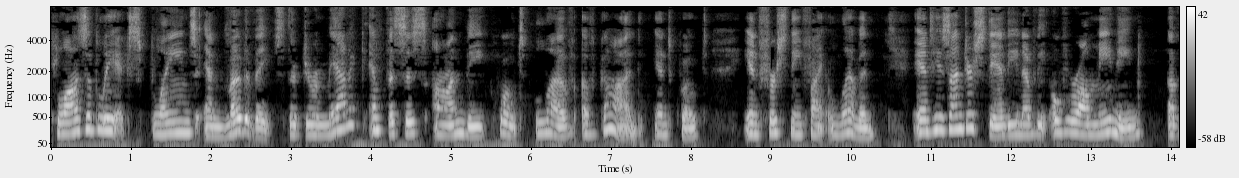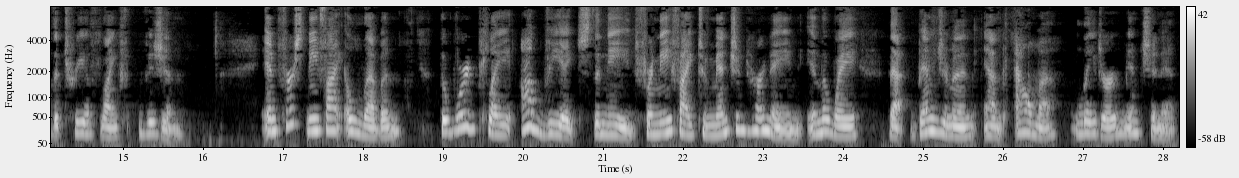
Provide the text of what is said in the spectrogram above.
plausibly explains and motivates the dramatic emphasis on the quote, love of God, end quote, in 1 Nephi 11, and his understanding of the overall meaning of the tree of life vision. In 1 Nephi 11, the wordplay obviates the need for Nephi to mention her name in the way that Benjamin and Alma later mention it.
